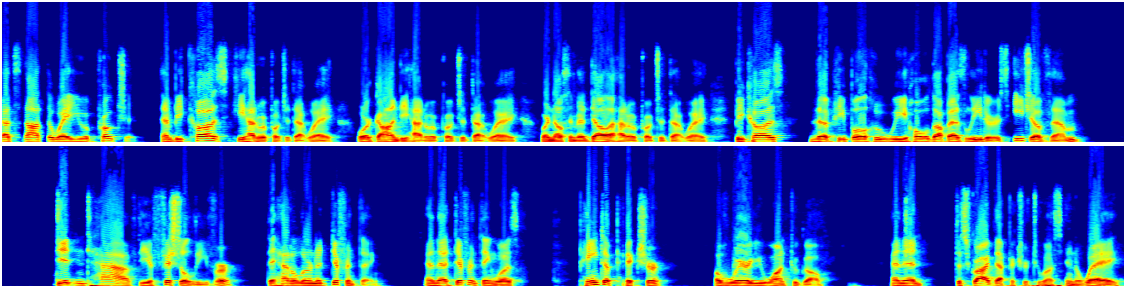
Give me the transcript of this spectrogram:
that's not the way you approach it. And because he had to approach it that way, or Gandhi had to approach it that way, or Nelson Mandela had to approach it that way, because the people who we hold up as leaders, each of them didn't have the official lever. They had to learn a different thing. And that different thing was paint a picture of where you want to go and then describe that picture to us in a way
